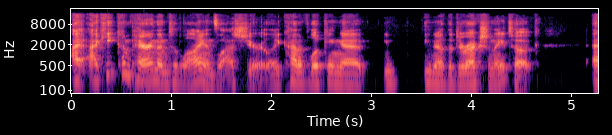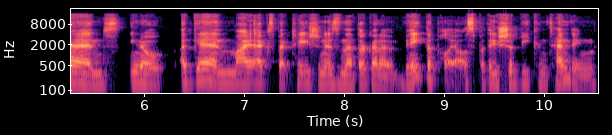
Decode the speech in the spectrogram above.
I, I keep comparing them to the Lions last year, like kind of looking at you know the direction they took. And you know, again, my expectation isn't that they're going to make the playoffs, but they should be contending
